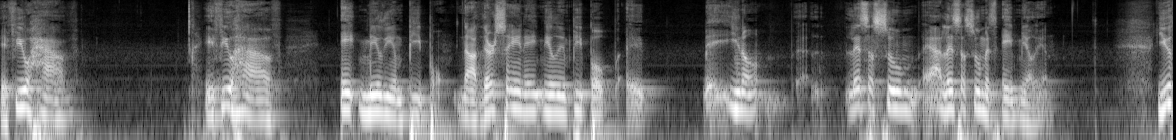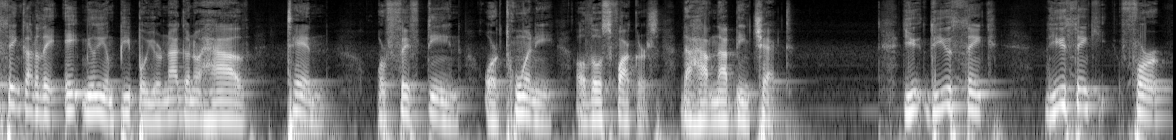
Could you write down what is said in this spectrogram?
if you have, if you have eight million people, now they're saying eight million people, eh, eh, you know, let's assume, yeah, let's assume it's eight million. You think out of the eight million people, you're not going to have 10 or 15 or 20 of those fuckers that have not been checked. Do you, do you think, do you think for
